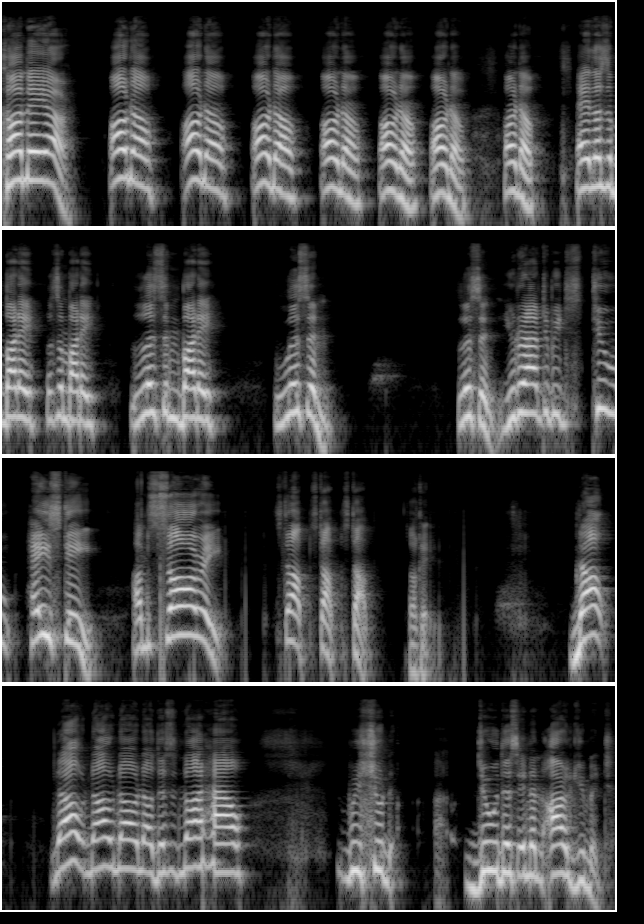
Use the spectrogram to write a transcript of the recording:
Come here. Oh no. Oh no. Oh no. Oh no. Oh no. Oh no. Oh no. Hey, listen, buddy. Listen, buddy. Listen, buddy. Listen. Listen, you don't have to be too hasty. I'm sorry. Stop, stop, stop. Okay. No. No, no, no, no. This is not how we should uh, do this in an argument.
